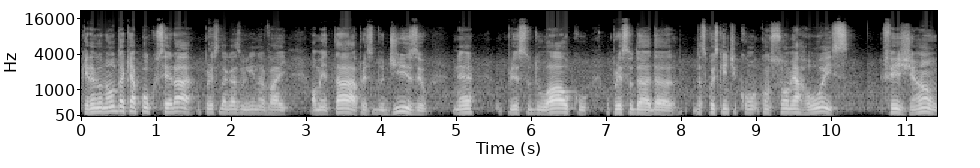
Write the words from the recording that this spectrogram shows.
querendo ou não, daqui a pouco será o preço da gasolina vai aumentar, o preço do diesel, né? O preço do álcool, o preço da, da- das coisas que a gente co- consome, arroz, feijão,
